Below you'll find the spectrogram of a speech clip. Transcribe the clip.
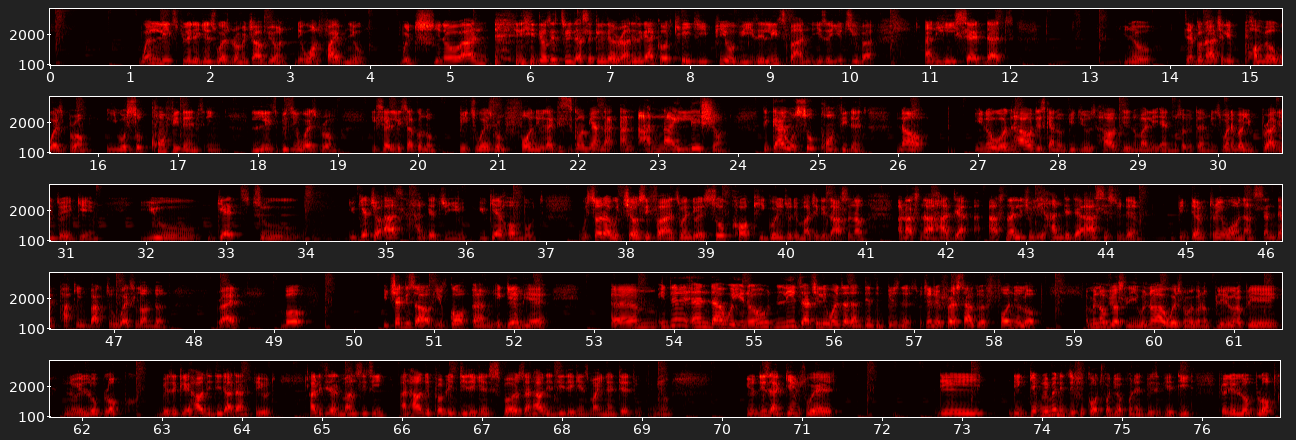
when Leeds played against West Bromwich Albion, they won 5 0. Which, you know, and there was a tweet that circulated around. There's a guy called KG POV, he's a Leeds fan, he's a YouTuber, and he said that, you know, they're going to actually pummel West Brom. He was so confident in Leeds beating West Brom. He said Leeds are going to beat West Brom 4 0. Like, this is going to be an, an annihilation. The guy was so confident. Now, you know what how these kind of videos how they normally end most of the time is whenever you brag into a game you get to you get your ass handed to you. You get humbled. We saw that with chelsea fans when they were so cocky going into the match against arsenal and arsenal had their arsenal literally handed their asses to them beat them 3-1 and sent them packing back to west london right? But you check this out you've got um, a game here um, it didn't end that way, you know. Leeds actually went out and did the business. Within the first half, they were 4 0 up. I mean, obviously, we know how West Brom were going to play. They're going to play, you know, a low block, basically, how they did at Anfield, how they did at Man City, and how they probably did against Spurs, and how they did against Man United. You know, you know, these are games where they they, get, they made it difficult for the opponent. Basically, they did play a low block,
